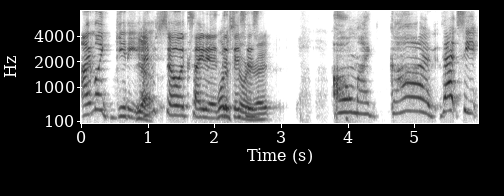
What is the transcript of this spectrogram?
I'm like giddy. Yeah. I'm so excited what that story, this is right? Oh my god. That see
